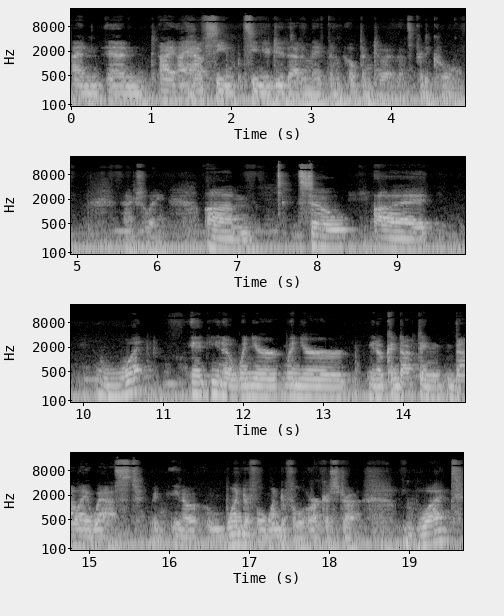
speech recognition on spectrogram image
and and I, I have seen seen you do that, and they've been open to it. That's pretty cool, actually. Um, so, uh, what it you know when you're when you're you know conducting ballet west you know wonderful wonderful orchestra what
